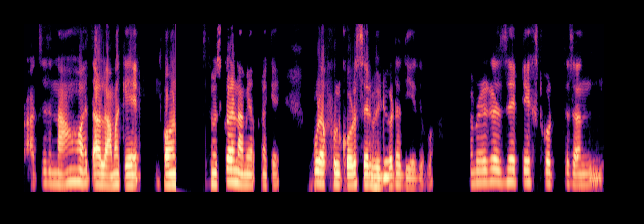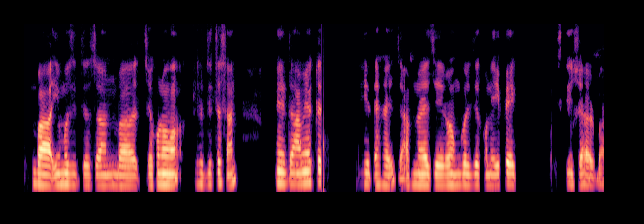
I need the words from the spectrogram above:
আর যদি না হয় তাহলে আমাকে কমেন্ট এসএমএস করেন আমি আপনাকে পুরো ফুল কোর্সের ভিডিওটা দিয়ে দেব। আপনারা এখানে যে টেক্সট করতে চান বা ইমোজি দিতে চান বা যেকোনো কিছু দিতে চান, এটা আমি একটা দিয়ে দেখাই যে আপনারা যে এরকম করে যে কোনো ইফেক্ট, স্ক্রিনশট বা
